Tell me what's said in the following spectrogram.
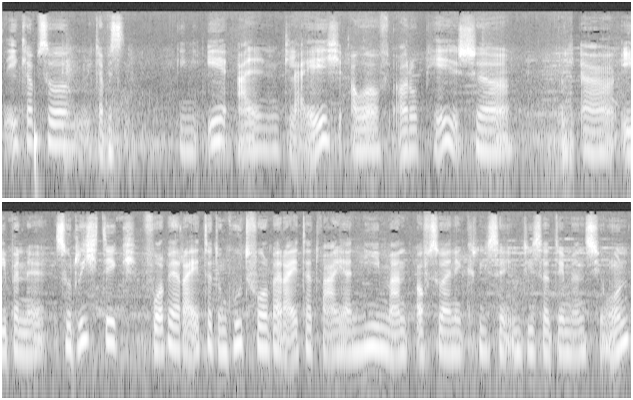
Ich glaube so, ich glaube es ging eh allen gleich, aber auf europäischer äh, Ebene so richtig vorbereitet und gut vorbereitet war ja niemand auf so eine Krise in dieser Dimension.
